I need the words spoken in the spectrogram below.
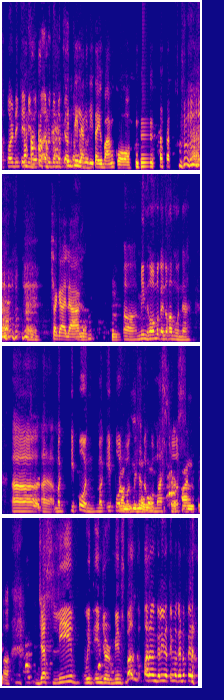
According kay Mino, paano daw magkakapera? Simple lang, hindi tayo bangko. Tsaga lang. Uh, Minho, mag-ano ka muna? Uh, uh, mag-ipon, mag-ipon, wag masyadong gumastos. Uh, just live within your means. Bang, parang galing natin magano pero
